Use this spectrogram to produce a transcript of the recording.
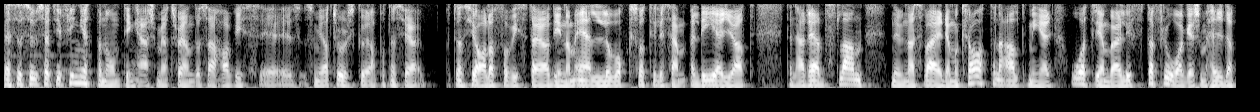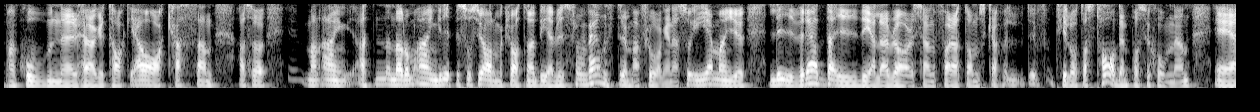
Men SSU sätter ju fingret på någonting här som jag tror ändå så har viss, eh, som jag tror skulle ha potential, potential att få viss stöd inom LO också till exempel. Det är ju att den här rädslan nu när Sverigedemokraterna allt mer återigen börjar lyfta frågor som höjda pensioner, högre tak i a-kassan, alltså man, att när de angriper Socialdemokraterna delvis från vänster i de här frågorna så är man ju livrädda i delar av rörelsen för att de ska tillåtas ta den positionen. Eh,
